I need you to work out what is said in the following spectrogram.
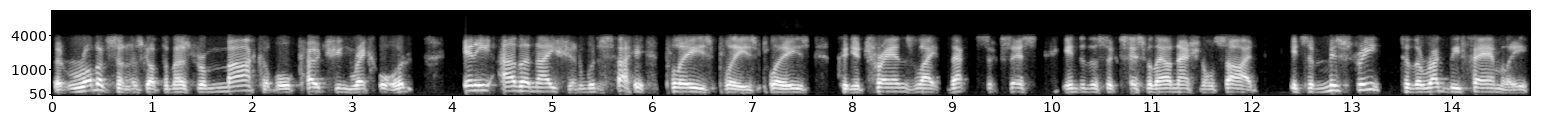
But Robertson has got the most remarkable coaching record. Any other nation would say, please, please, please, can you translate that success into the success with our national side? It's a mystery to the rugby family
